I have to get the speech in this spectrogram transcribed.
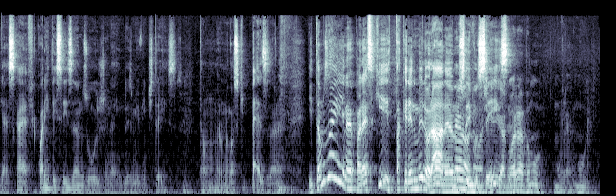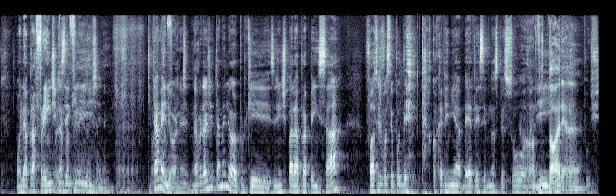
e a SKF 46 anos hoje, né, em 2023. Sim. Então, é um negócio que pesa, né? E estamos aí, né? Parece que está querendo melhorar, né? Eu não, não sei não, vocês. agora né? vamos, vamos, é. vamos, olhar para frente e dizer que frente, né? que está melhor, frente, né? né? Na verdade está melhor, porque se a gente parar para pensar, o fato de você poder estar tá com a academia aberta, recebendo as pessoas é ali. vitória, né? Puxa,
